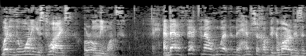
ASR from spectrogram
whether the warning is twice or only once. And that affects now who had in the Hemshech of the Gemara, there's a,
